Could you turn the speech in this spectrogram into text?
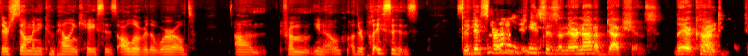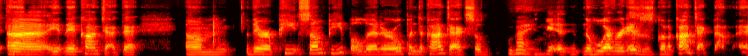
there's so many compelling cases all over the world um, from you know other places so they're started cases and they're not abductions they're contact right. Uh, they're contact that um, there are pe- some people that are open to contact so right whoever it is is going to contact them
